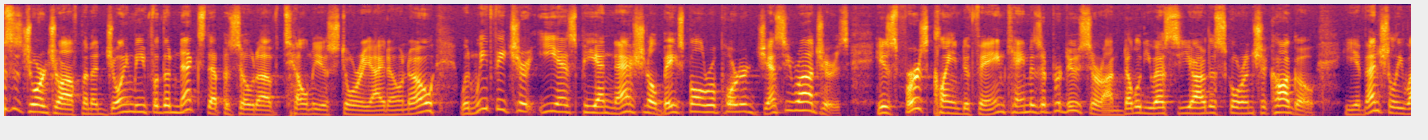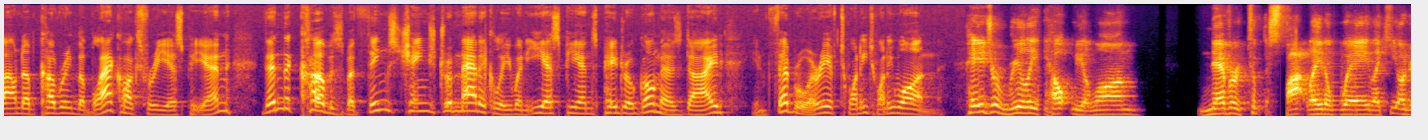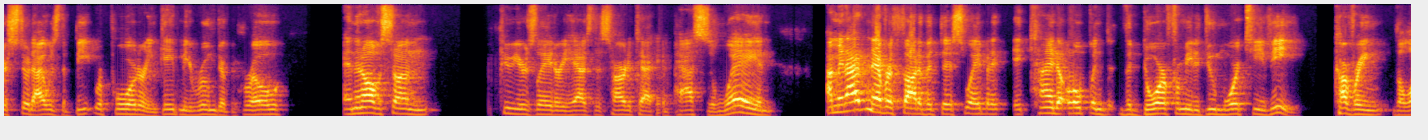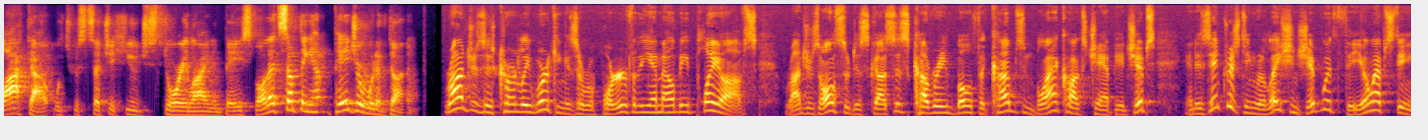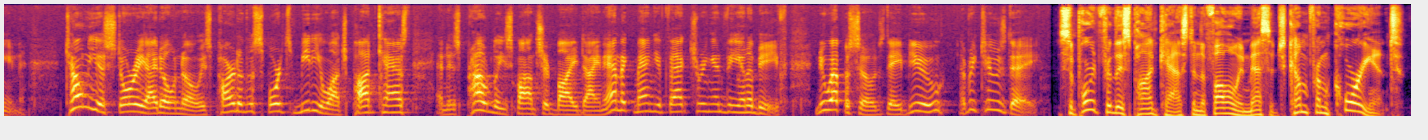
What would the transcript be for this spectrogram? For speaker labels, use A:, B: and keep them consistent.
A: This is George Ofman, and join me for the next episode of Tell Me a Story I Don't Know when we feature ESPN national baseball reporter Jesse Rogers. His first claim to fame came as a producer on WSCR The Score in Chicago. He eventually wound up covering the Blackhawks for ESPN, then the Cubs, but things changed dramatically when ESPN's Pedro Gomez died in February of 2021.
B: Pedro really helped me along never took the spotlight away. Like he understood I was the beat reporter and gave me room to grow. And then all of a sudden, a few years later, he has this heart attack and passes away. And I mean, I've never thought of it this way, but it, it kind of opened the door for me to do more TV covering the lockout, which was such a huge storyline in baseball. That's something Pedro would have done.
A: Rogers is currently working as a reporter for the MLB playoffs. Rogers also discusses covering both the Cubs and Blackhawks championships and his interesting relationship with Theo Epstein. Tell Me a Story I Don't Know is part of the Sports Media Watch podcast and is proudly sponsored by Dynamic Manufacturing and Vienna Beef. New episodes debut every Tuesday.
C: Support for this podcast and the following message come from Corient.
